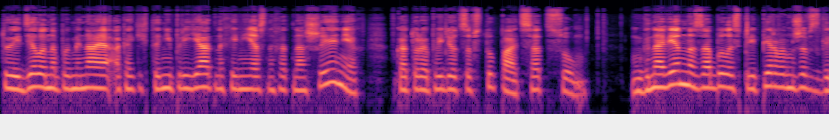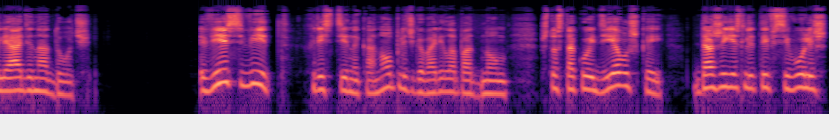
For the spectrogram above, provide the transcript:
то и дело напоминая о каких-то неприятных и неясных отношениях, в которые придется вступать с отцом, мгновенно забылась при первом же взгляде на дочь. Весь вид Христины Коноплич говорил об одном, что с такой девушкой, даже если ты всего лишь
